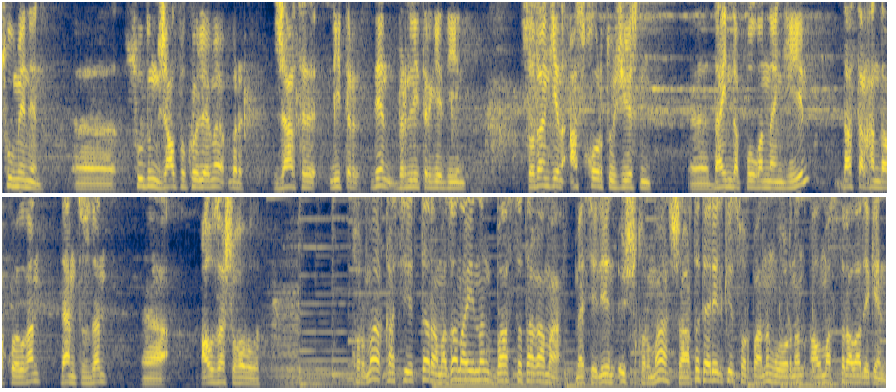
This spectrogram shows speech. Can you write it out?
суменен ә, судың жалпы көлемі бір жарты литрден бір литрге дейін. Содан кейін ас қорыту жүйесін ә, дайындап болғаннан кейін дастарханда қойылған дәм тұздан ә, ауыз ашуға болады. Құрма қасиетті рамазан айының басты тағамы. Мәселен үш құрма жарты тәрелке сорпаның орнын алмастыра алады екен.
